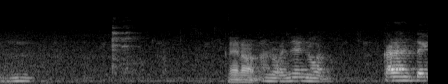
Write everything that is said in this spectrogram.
อืมแน่นอน อร่อยแน่นอน การันตี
